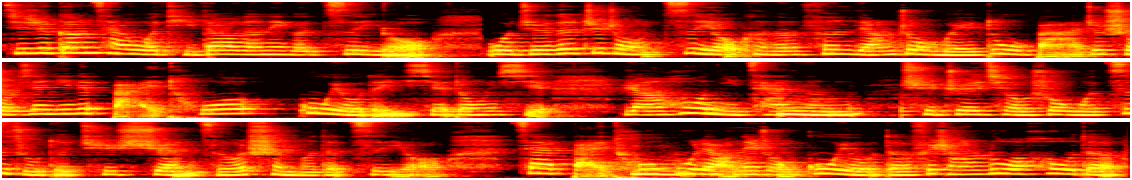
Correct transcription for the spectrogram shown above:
其实刚才我提到的那个自由，我觉得这种自由可能分两种维度吧。就首先你得摆脱固有的一些东西，然后你才能去追求说我自主的去选择什么的自由。在摆脱不了那种固有的非常落后的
